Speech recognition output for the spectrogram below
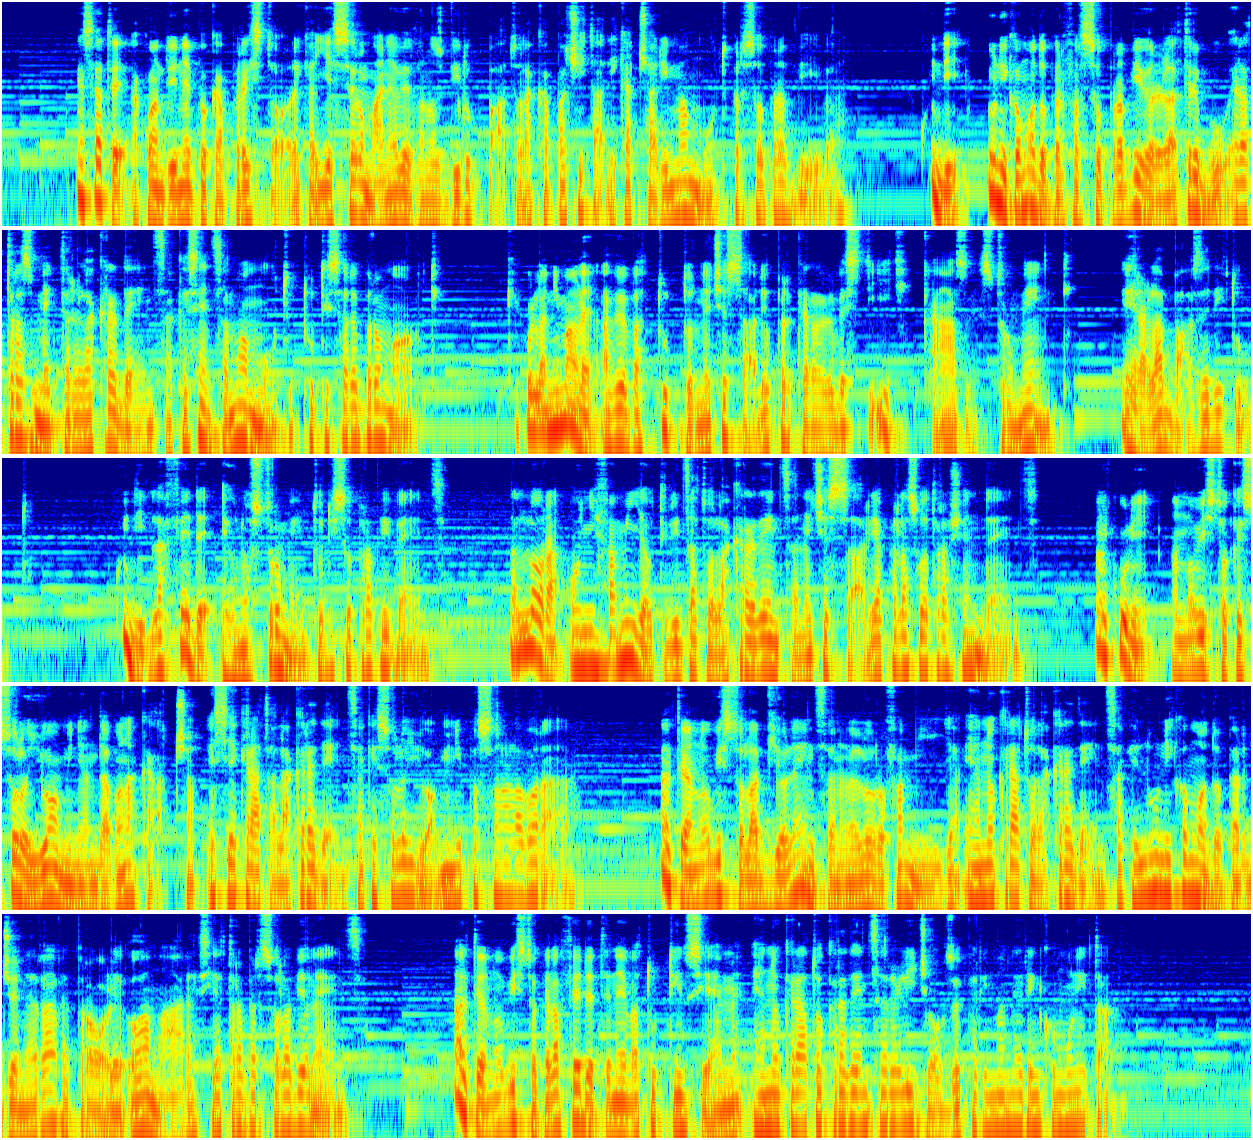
Pensate a quando in epoca preistorica gli esseri umani avevano sviluppato la capacità di cacciare i mammut per sopravvivere. Quindi l'unico modo per far sopravvivere la tribù era trasmettere la credenza che senza mammut tutti sarebbero morti, che quell'animale aveva tutto il necessario per creare vestiti, case, strumenti, era la base di tutto. Quindi la fede è uno strumento di sopravvivenza da allora ogni famiglia ha utilizzato la credenza necessaria per la sua trascendenza. Alcuni hanno visto che solo gli uomini andavano a caccia e si è creata la credenza che solo gli uomini possono lavorare. Altri hanno visto la violenza nella loro famiglia e hanno creato la credenza che l'unico modo per generare prole o amare sia attraverso la violenza. Altri hanno visto che la fede teneva tutti insieme e hanno creato credenze religiose per rimanere in comunità.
